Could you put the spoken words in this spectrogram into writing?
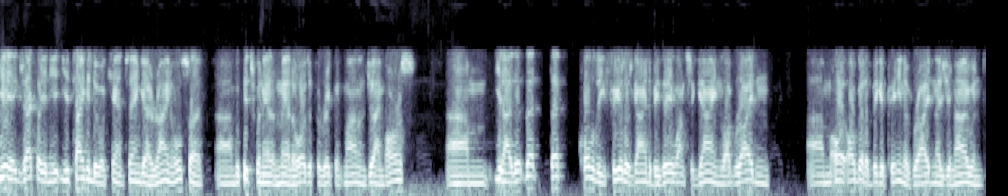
Yeah, exactly, and you, you take into account Tango Rain also um, with its win out of Mount Isa for Rick McMahon and Jay Morris. Um, you know that, that that quality field is going to be there once again. Like Raiden, um, I, have got a big opinion of Raiden, as you know, and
